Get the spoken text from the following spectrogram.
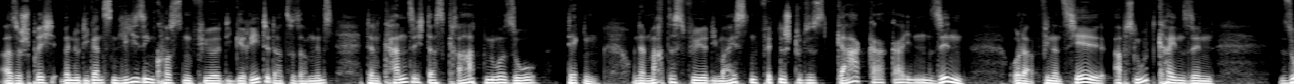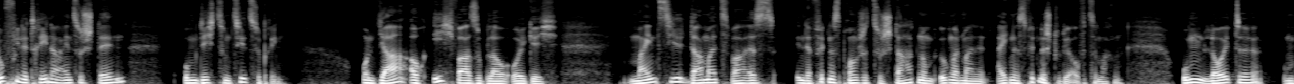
Also sprich, wenn du die ganzen Leasingkosten für die Geräte da zusammennimmst, dann kann sich das gerade nur so decken. Und dann macht es für die meisten Fitnessstudios gar, gar keinen Sinn oder finanziell absolut keinen Sinn, so viele Trainer einzustellen, um dich zum Ziel zu bringen. Und ja, auch ich war so blauäugig. Mein Ziel damals war es, in der Fitnessbranche zu starten, um irgendwann mal ein eigenes Fitnessstudio aufzumachen, um Leute, um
